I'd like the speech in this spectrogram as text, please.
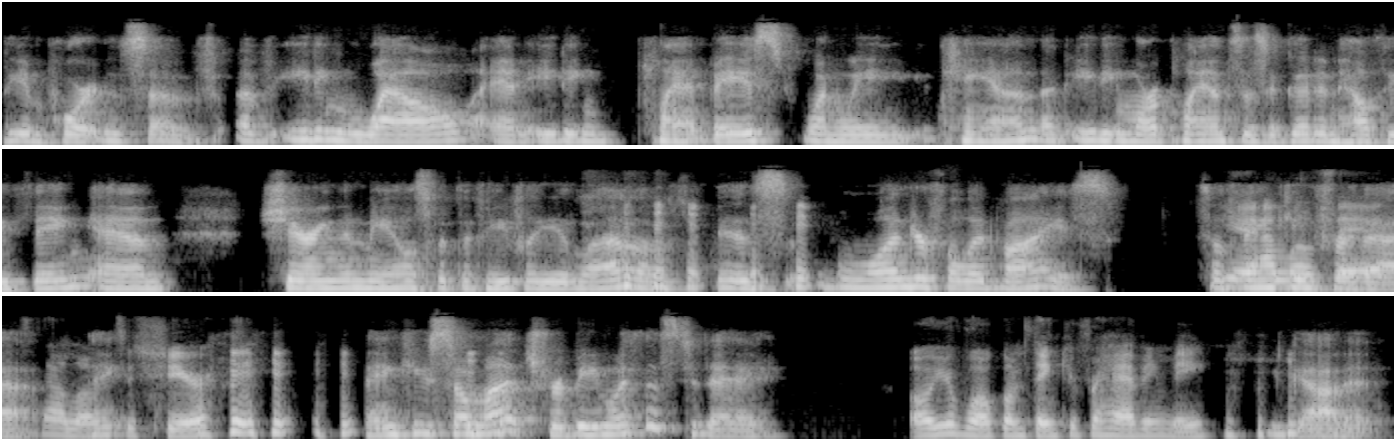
the importance of, of eating well and eating plant based when we can, that eating more plants is a good and healthy thing, and sharing the meals with the people you love is wonderful advice. So yeah, thank you for that. that. I love thank, to share. thank you so much for being with us today. Oh, you're welcome. Thank you for having me. you got it.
